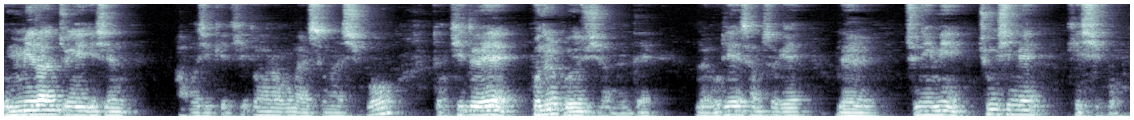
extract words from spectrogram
은밀한 중에 계신 아버지께 기도하라고 말씀하시고 또 기도의 본을 보여주셨는데 우리의 삶 속에 늘 주님이 중심에 계시고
